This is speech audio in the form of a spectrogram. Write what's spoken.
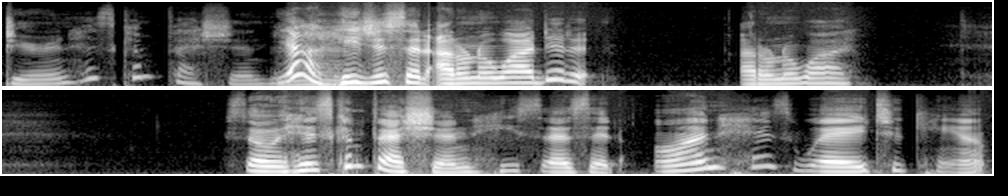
during his confession, yeah, he mm-hmm. just said, I don't know why I did it. I don't know why. So, in his confession, he says that on his way to camp,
